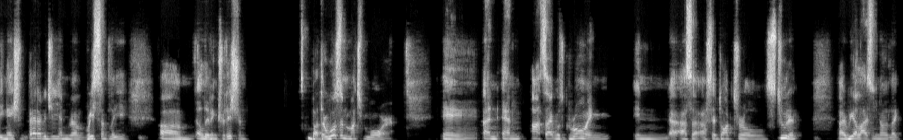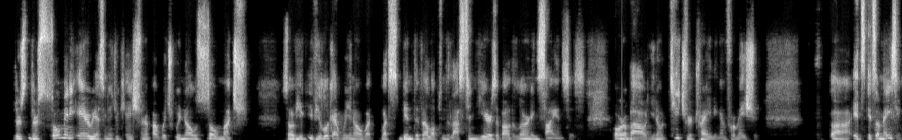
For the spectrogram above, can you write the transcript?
Ignatian pedagogy, and well, recently, um, a living tradition. But there wasn't much more. Uh, and and as I was growing in as a as a doctoral student, I realized you know like there's there's so many areas in education about which we know so much. So if you if you look at you know what what's been developed in the last ten years about the learning sciences, or about you know teacher training and formation, uh, it's it's amazing.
